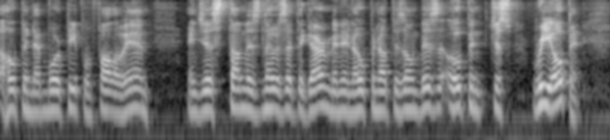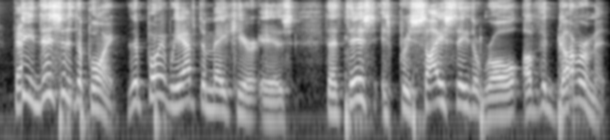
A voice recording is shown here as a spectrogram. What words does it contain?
hoping that more people follow him and just thumb his nose at the government and open up his own business, open just reopen. That- See, this is the point. The point we have to make here is that this is precisely the role of the government.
